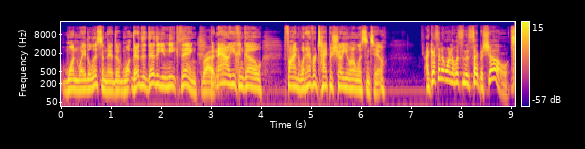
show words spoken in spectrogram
one way to listen. They're the they're the, they're the unique thing. Right. But now you can go find whatever type of show you want to listen to. I guess I don't want to listen to this type of show.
